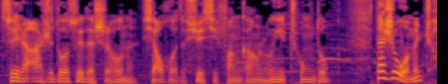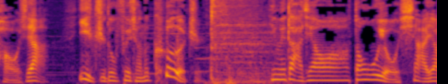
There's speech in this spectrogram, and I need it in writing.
虽然二十多岁的时候呢，小伙子血气方刚，容易冲动，但是我们吵架一直都非常的克制，因为大家啊都有下药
